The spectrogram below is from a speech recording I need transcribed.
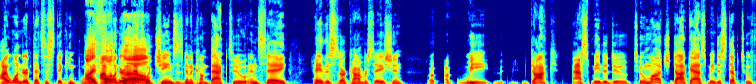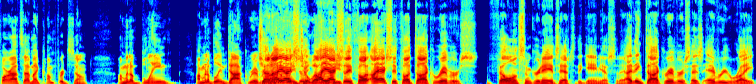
I wonder if that's a sticking point. I thought- wonder if that's what James is going to come back to and say, "Hey, this is our conversation. Uh, uh, we Doc asked me to do too much. Doc asked me to step too far outside my comfort zone. I'm going to blame. I'm going to blame Doc Rivers. John, I'm gonna blame actually, I actually thought, I actually thought Doc Rivers fell on some grenades after the game yesterday. I think Doc Rivers has every right.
